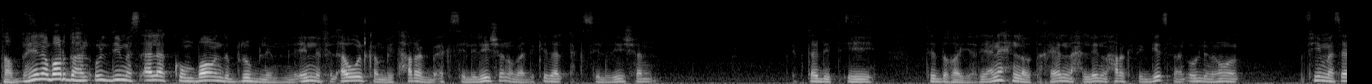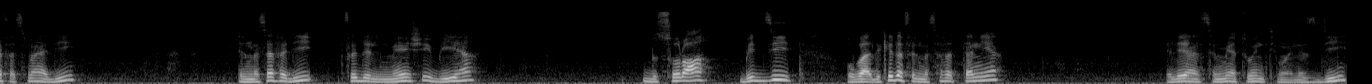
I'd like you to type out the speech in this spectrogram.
طب هنا برضه هنقول دي مسألة compound problem لأن في الأول كان بيتحرك ب acceleration وبعد كده ال acceleration ابتدت إيه؟ تتغير. يعني إحنا لو تخيلنا حلينا حركة الجسم هنقول إن هو في مسافة اسمها D المسافة دي فضل ماشي بيها بسرعة بتزيد وبعد كده في المسافة التانية اللي هي هنسميها 20 minus D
